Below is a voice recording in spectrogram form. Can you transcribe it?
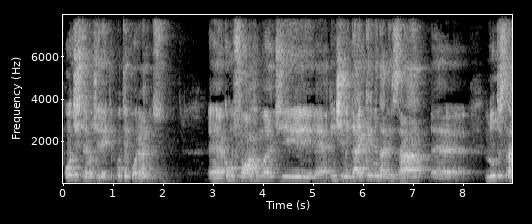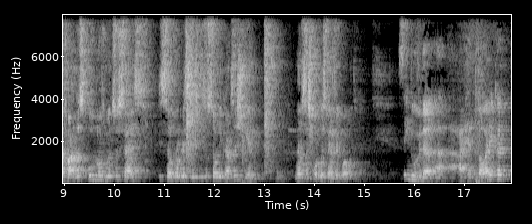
ou de extrema direita contemporâneos, é, como forma de é, intimidar e criminalizar é, lutas travadas por movimentos sociais que são progressistas ou são ligados à esquerda. Não, você acha que uma coisa tem a ver com a outra? Sem dúvida. A, a retórica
